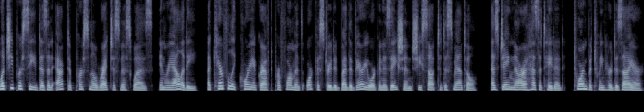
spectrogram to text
What she perceived as an act of personal righteousness was, in reality, a carefully choreographed performance orchestrated by the very organization she sought to dismantle. As Jang Nara hesitated, torn between her desire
